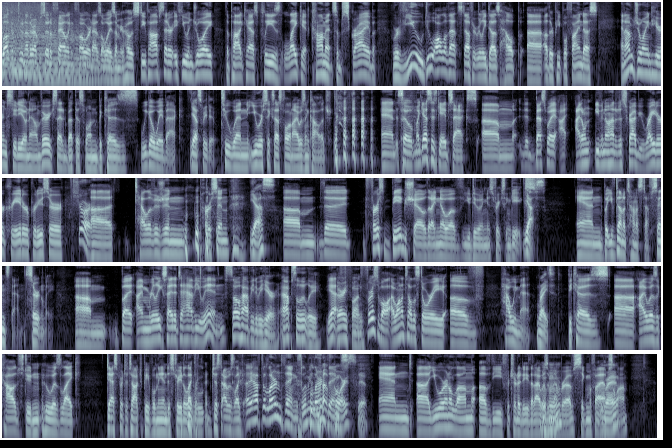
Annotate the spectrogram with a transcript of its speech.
Welcome to another episode of Failing Forward. As always, I'm your host, Steve Hofstetter. If you enjoy the podcast, please like it, comment, subscribe, review, do all of that stuff. It really does help uh, other people find us. And I'm joined here in studio now. I'm very excited about this one because we go way back Yes, we do. to when you were successful and I was in college. and so my guest is Gabe Sachs. Um, the best way, I, I don't even know how to describe you writer, creator, producer, Sure. uh, television person. yes. um, the first big show that I know of you doing is Freaks and Geeks. Yes. And but you've done a ton of stuff since then, certainly. Um, but I'm really excited to have you in. So happy to be here. Absolutely. Yeah. Very fun. First of all, I want to tell the story of how we met Right. because uh, I was a college student who was like desperate to talk to people in the industry to like just I was like I have to learn things. Let me learn of things. course. Yeah. and uh, you were an alum of the fraternity that I was a member of, Sigma Phi Mm-hmm. Right. Epsilon.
